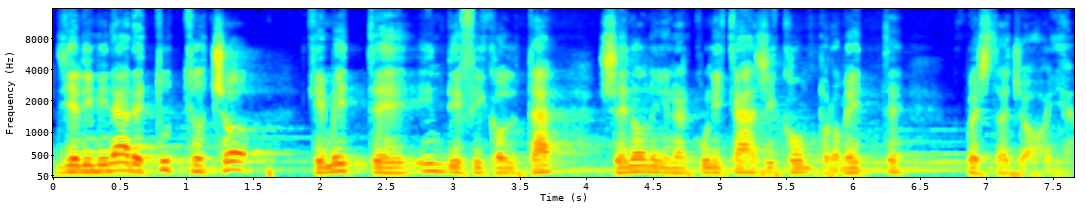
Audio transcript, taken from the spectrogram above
di eliminare tutto ciò che mette in difficoltà, se non in alcuni casi compromette, questa gioia.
